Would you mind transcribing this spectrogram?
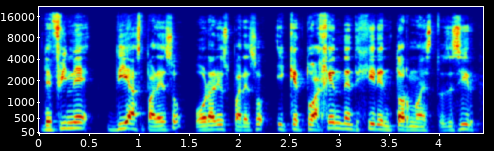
define días para eso, horarios para eso y que tu agenda gire en torno a esto. Es decir,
